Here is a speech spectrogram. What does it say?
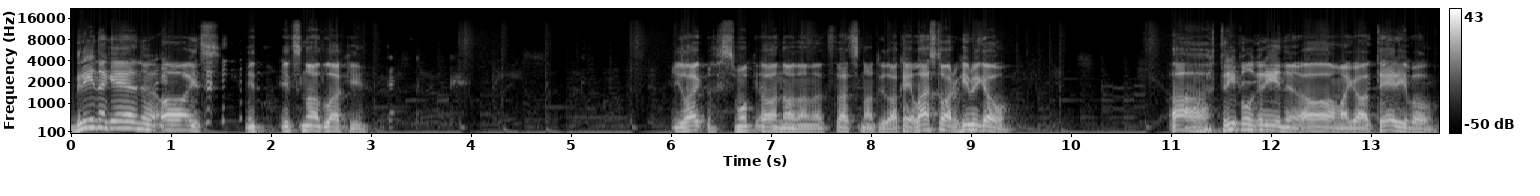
Green again. Oh, it's it, it's not lucky. You like smoking? Oh, no, no, no, that's, that's not good. Okay, last orb, here we go. Ah, oh, triple green. Oh my god, terrible.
